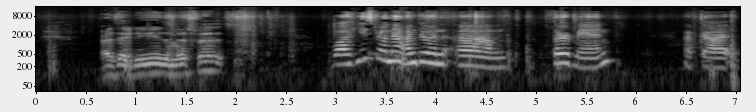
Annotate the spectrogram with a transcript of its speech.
are they D the Misfits? While he's doing that, I'm doing um, Third Man. I've got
